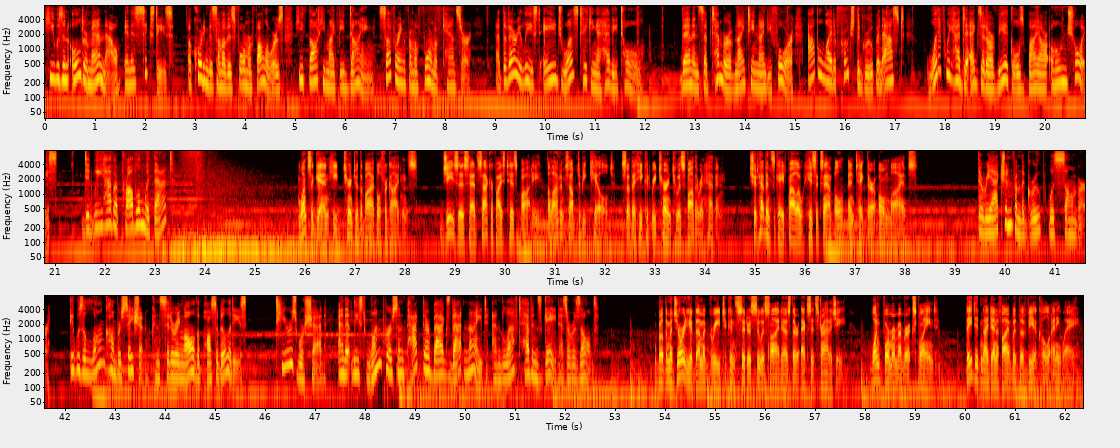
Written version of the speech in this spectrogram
He was an older man now, in his 60s. According to some of his former followers, he thought he might be dying, suffering from a form of cancer. At the very least, age was taking a heavy toll. Then, in September of 1994, Applewhite approached the group and asked, What if we had to exit our vehicles by our own choice? Did we have a problem with that? Once again, he turned to the Bible for guidance. Jesus had sacrificed his body, allowed himself to be killed, so that he could return to his Father in heaven. Should Heaven's Gate follow his example and take their own lives? The reaction from the group was somber. It was a long conversation, considering all the possibilities. Tears were shed, and at least one person packed their bags that night and left Heaven's Gate as a result. But the majority of them agreed to consider suicide as their exit strategy. One former member explained, they didn't identify with the vehicle anyway.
